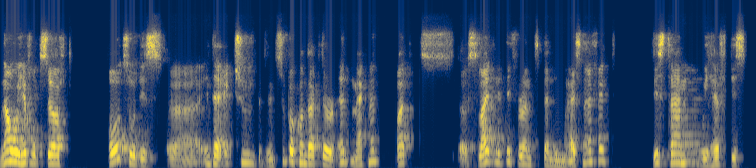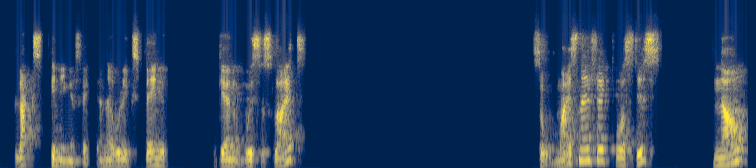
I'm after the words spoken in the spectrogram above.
now we have observed also this uh, interaction between superconductor and magnet, but uh, slightly different than the Meissner effect. This time we have this flux pinning effect, and I will explain it again with a slide. So Meissner effect was this. Now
